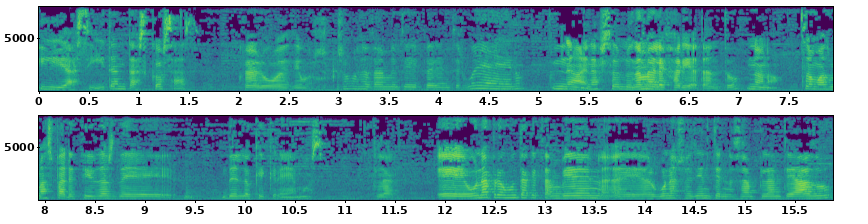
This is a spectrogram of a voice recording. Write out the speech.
y así tantas cosas. Claro, luego decimos, es que somos totalmente diferentes. Bueno, No, en absoluto. no me alejaría tanto. No, no, somos más parecidos de, de lo que creemos. Claro. Eh, una pregunta que también eh, algunas oyentes nos han planteado,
